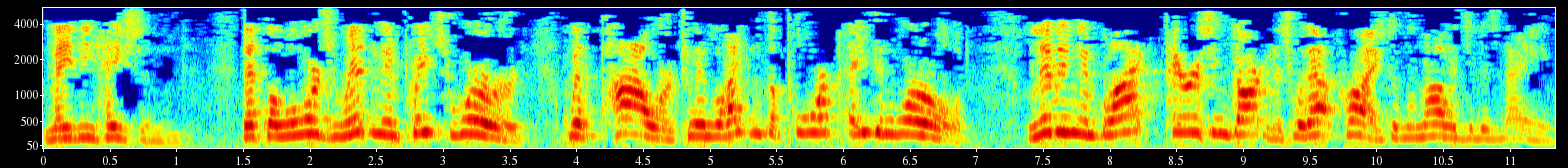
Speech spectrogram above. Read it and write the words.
may be hastened, that the Lord's written and preached word with power to enlighten the poor pagan world, living in black, perishing darkness without Christ and the knowledge of His name.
